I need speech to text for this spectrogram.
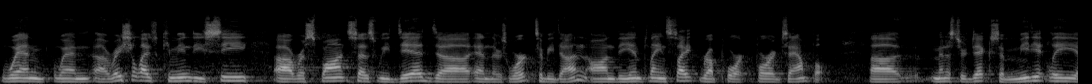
when, when uh, racialized communities see uh, response as we did, uh, and there's work to be done on the In Plain Sight report, for example, uh, Minister Dix immediately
